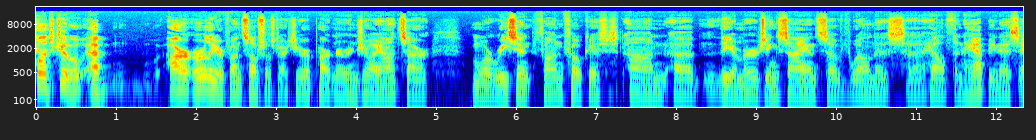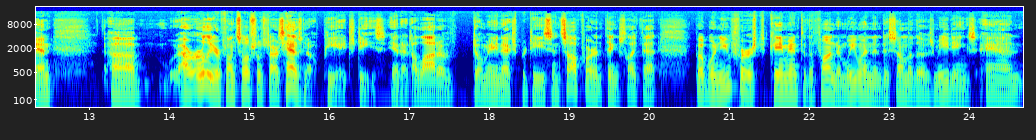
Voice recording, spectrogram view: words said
well, it's true. Uh, our earlier fund, Social Starts, you're a partner in Joyance, our more recent fund focused on uh, the emerging science of wellness, uh, health, and happiness. And uh, our earlier fund, Social Starts has no PhDs in it. A lot of domain expertise in software and things like that. But when you first came into the fund and we went into some of those meetings and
